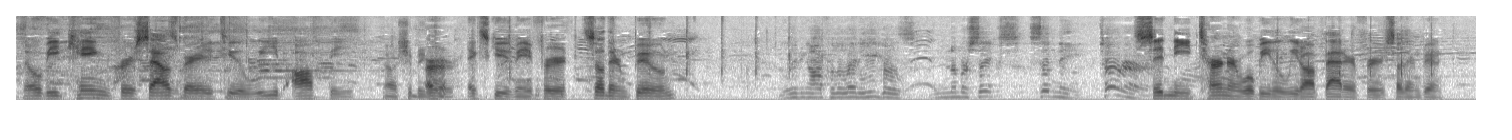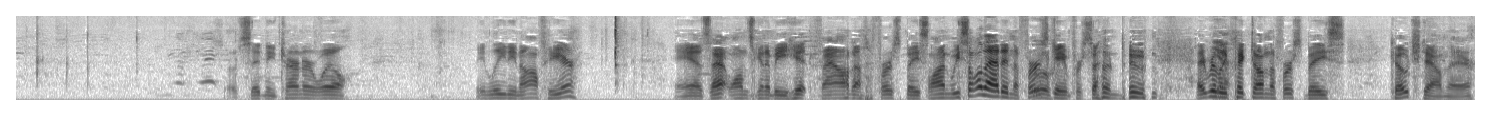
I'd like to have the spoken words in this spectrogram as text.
It will be King for Salisbury to lead off the. Oh, it should be. Or, for- excuse me, for Southern Boone. Leading off for the Lady Eagles, number six, Sydney Turner. Sydney Turner will be the leadoff batter for Southern Boone. So Sydney Turner will be leading off here. As that one's going to be hit fouled on the first base line. We saw that in the first Ooh. game for Southern Boone. they really Yeah. picked on the first base coach down there.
